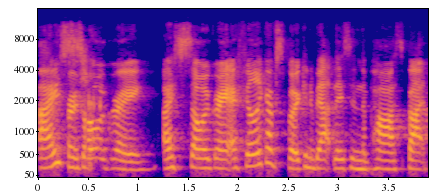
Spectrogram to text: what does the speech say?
I so sure. agree. I so agree. I feel like I've spoken about this in the past, but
